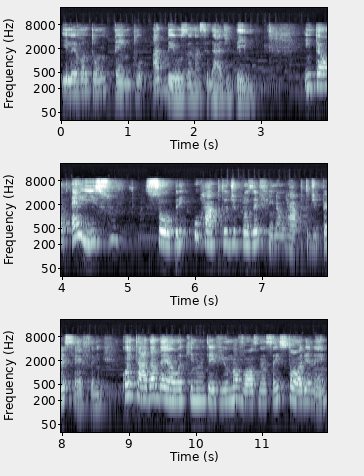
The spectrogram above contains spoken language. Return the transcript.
e levantou um templo à deusa na cidade dele. Então é isso sobre o rapto de Proserpina, o rapto de Perséfone. Coitada dela que não teve uma voz nessa história, né?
